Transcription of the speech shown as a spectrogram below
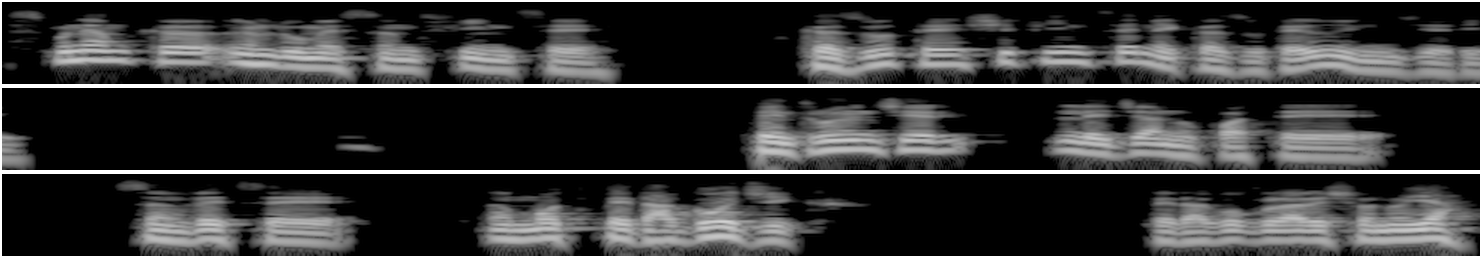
Spuneam că în lume sunt ființe căzute și ființe necăzute, îngerii. Pentru îngeri, legea nu poate să învețe în mod pedagogic. Pedagogul are și o nuia.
